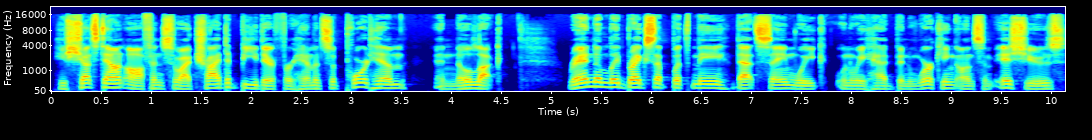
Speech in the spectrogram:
He shuts down often, so I tried to be there for him and support him, and no luck. Randomly breaks up with me that same week when we had been working on some issues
